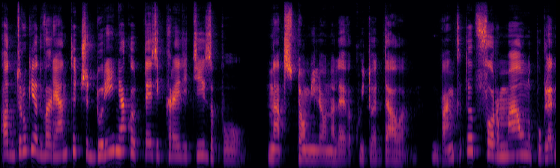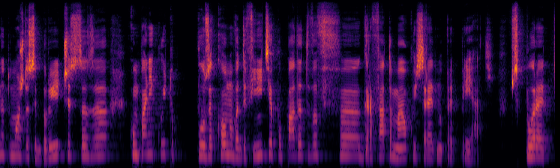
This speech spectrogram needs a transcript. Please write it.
А другият вариант е, че дори някои от тези кредити за по над 100 милиона лева, които е дала банката, формално погледнато може да се брои, че са за компании, които по законова дефиниция попадат в графата малко и средно предприятие. Според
